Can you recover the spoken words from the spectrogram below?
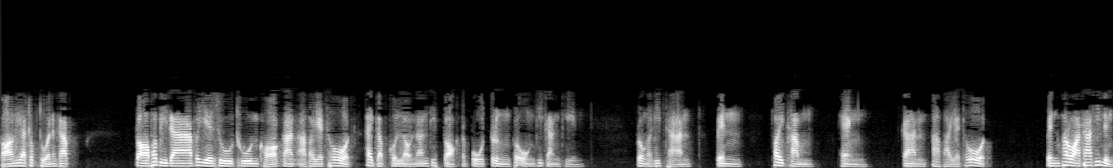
ขออนุญาตทบทวนนะครับ ต่อพระบิดาพระเยซูทูลขอการอาภัยโทษให้กับคนเหล่านั้นที่ตอกตะปูตรึงพระองค์ที่กางเขนพระองค์อธิษฐานเป็นถ้อยคำแห่งการอาภัยโทษ เป็นพระวาทาที่หนึ่ง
